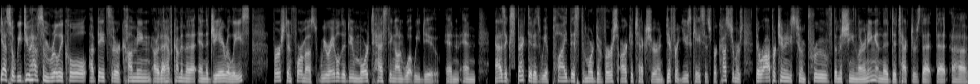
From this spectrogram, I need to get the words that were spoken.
Yeah, so we do have some really cool updates that are coming or that have come in the in the GA release. First and foremost, we were able to do more testing on what we do. And and as expected as we applied this to more diverse architecture and different use cases for customers, there were opportunities to improve the machine learning and the detectors that that uh,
